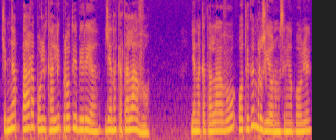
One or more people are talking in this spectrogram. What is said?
και μια πάρα πολύ καλή πρώτη εμπειρία για να καταλάβω. Για να καταλάβω ότι δεν προσγειώνουμε σε μια πόλη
